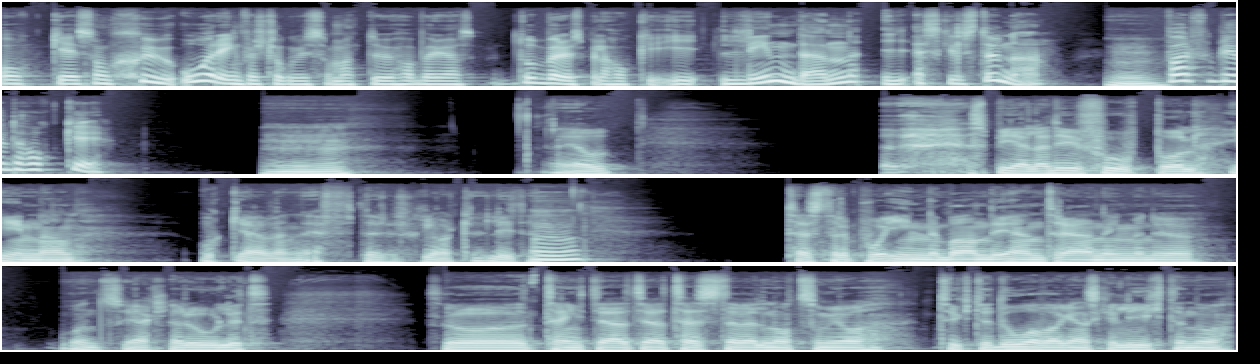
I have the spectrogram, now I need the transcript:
Och eh, som sjuåring förstod vi som att du har börjat, då började spela hockey i Linden i Eskilstuna. Mm. Varför blev det hockey? Mm. Jag, jag spelade ju fotboll innan och även efter såklart lite. Mm. Testade på innebandy en träning men det var inte så jäkla roligt. Så tänkte jag att jag testade väl något som jag tyckte då var ganska likt ändå.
